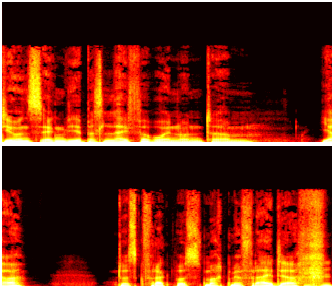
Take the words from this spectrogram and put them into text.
die uns irgendwie ein bisschen helfen wollen. Und ähm, ja, du hast gefragt, was macht mir Freude? Ja. Mhm.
